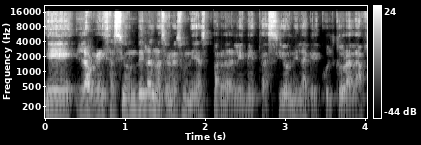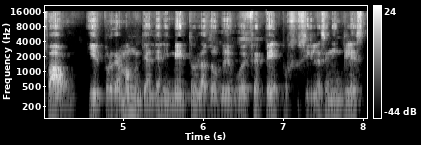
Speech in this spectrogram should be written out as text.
Eh, la Organización de las Naciones Unidas para la Alimentación y la Agricultura, la FAO, y el Programa Mundial de Alimentos, la WFP, por sus siglas en inglés,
